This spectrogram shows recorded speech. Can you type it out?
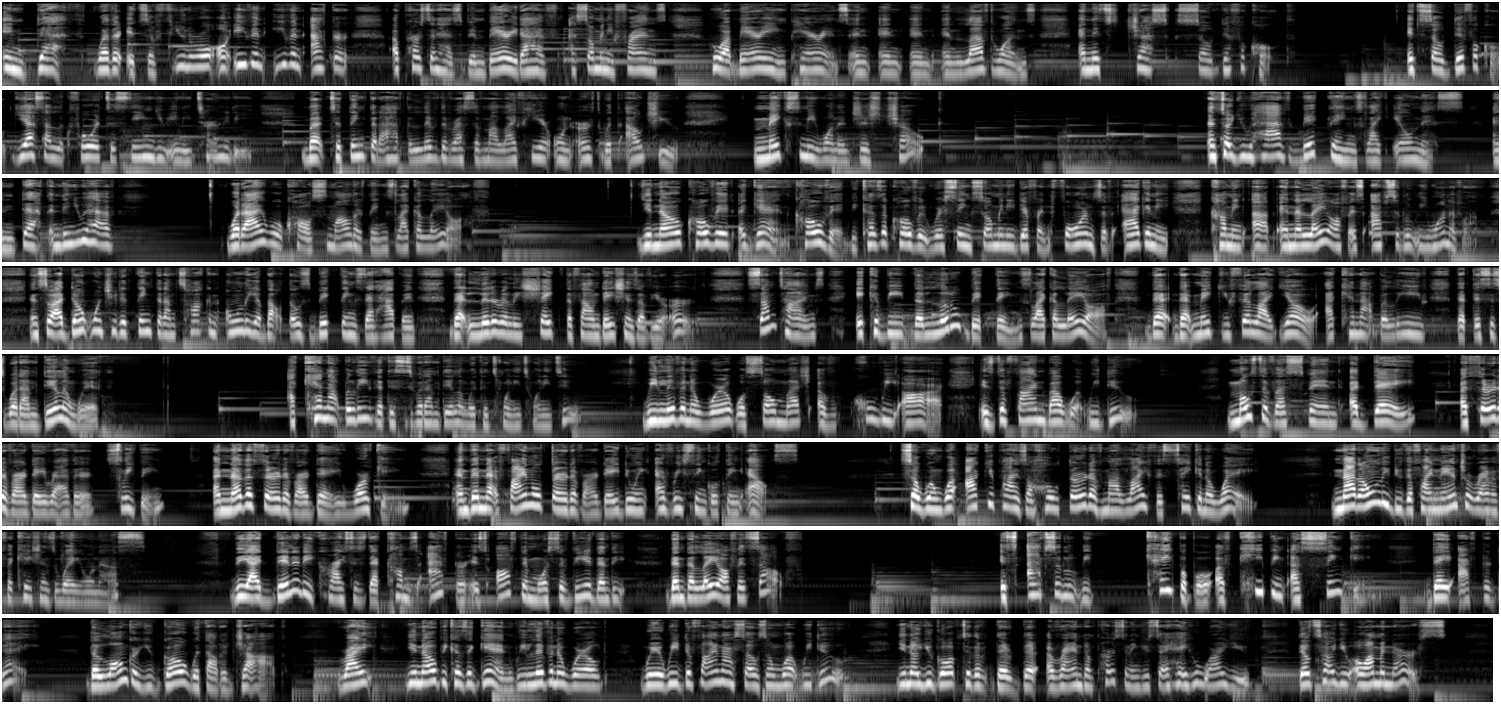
in death whether it's a funeral or even even after a person has been buried. I have so many friends who are burying parents and and and, and loved ones and it's just so difficult. It's so difficult. Yes i look forward to seeing you in eternity but to think that i have to live the rest of my life here on earth without you makes me want to just choke. And so you have big things like illness and death. And then you have what I will call smaller things like a layoff. You know, COVID again, COVID, because of COVID, we're seeing so many different forms of agony coming up, and the layoff is absolutely one of them. And so I don't want you to think that I'm talking only about those big things that happen that literally shake the foundations of your earth. Sometimes it could be the little big things like a layoff that, that make you feel like, yo, I cannot believe that this is what I'm dealing with. I cannot believe that this is what I'm dealing with in 2022. We live in a world where so much of who we are is defined by what we do. Most of us spend a day, a third of our day rather, sleeping, another third of our day working, and then that final third of our day doing every single thing else. So when what occupies a whole third of my life is taken away, Not only do the financial ramifications weigh on us, the identity crisis that comes after is often more severe than the than the layoff itself. It's absolutely capable of keeping us sinking day after day. The longer you go without a job, right? You know, because again, we live in a world where we define ourselves on what we do. You know, you go up to the, the, the, a random person and you say, "Hey, who are you?" They'll tell you, "Oh, I'm a nurse."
